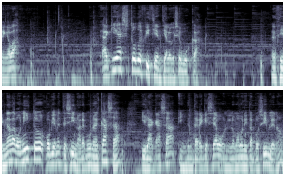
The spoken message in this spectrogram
Venga, va. Aquí es todo eficiencia lo que se busca. Es decir, nada bonito, obviamente sí, no haremos una casa y la casa intentaré que sea lo más bonita posible, ¿no?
